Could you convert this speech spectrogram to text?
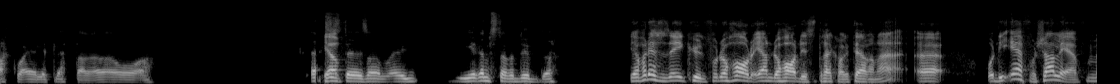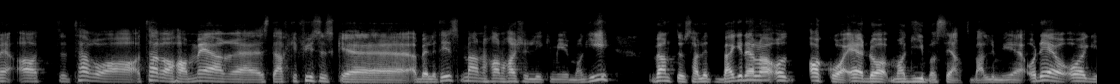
Aqua er litt lettere og Jeg Ja. det er sånn gir en større dybde. Ja, for det syns jeg er kult. For du har, igjen, du har disse tre karakterene. eh, og de er forskjellige med at Terra, Terra har mer eh, sterke fysiske eh, abilities, men han har ikke like mye magi. Ventus har litt begge deler, og Aqua er da magibasert veldig mye. Og det også,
